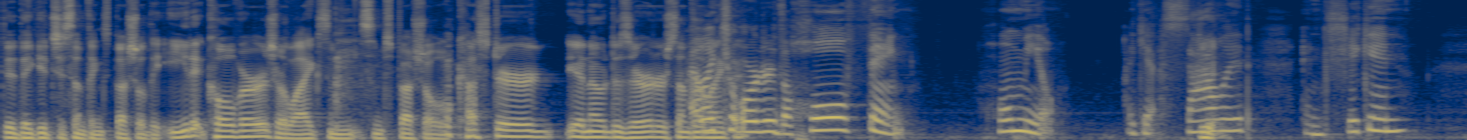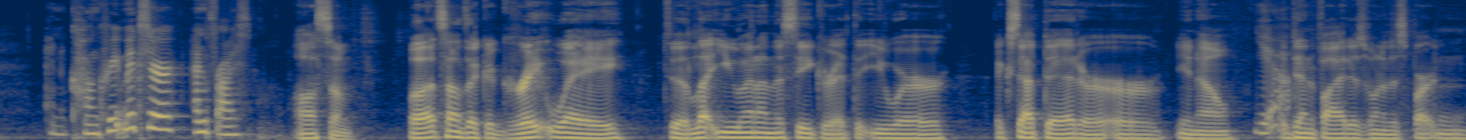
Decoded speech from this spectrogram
did they get you something special to eat at Culver's, or like some some special custard, you know, dessert or something I like, like to that? order the whole thing, whole meal. I get a salad yeah. and chicken, and a concrete mixer and fries. Awesome. Well, that sounds like a great way to let you in on the secret that you were accepted or, or you know yeah. identified as one of the Spartan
